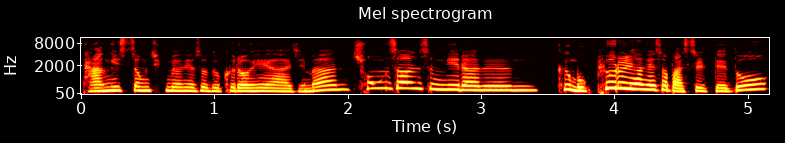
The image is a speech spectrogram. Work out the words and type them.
당위성 측면에서도 그러해야 하지만 총선 승리라는 그 목표를 향해서 봤을 때도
